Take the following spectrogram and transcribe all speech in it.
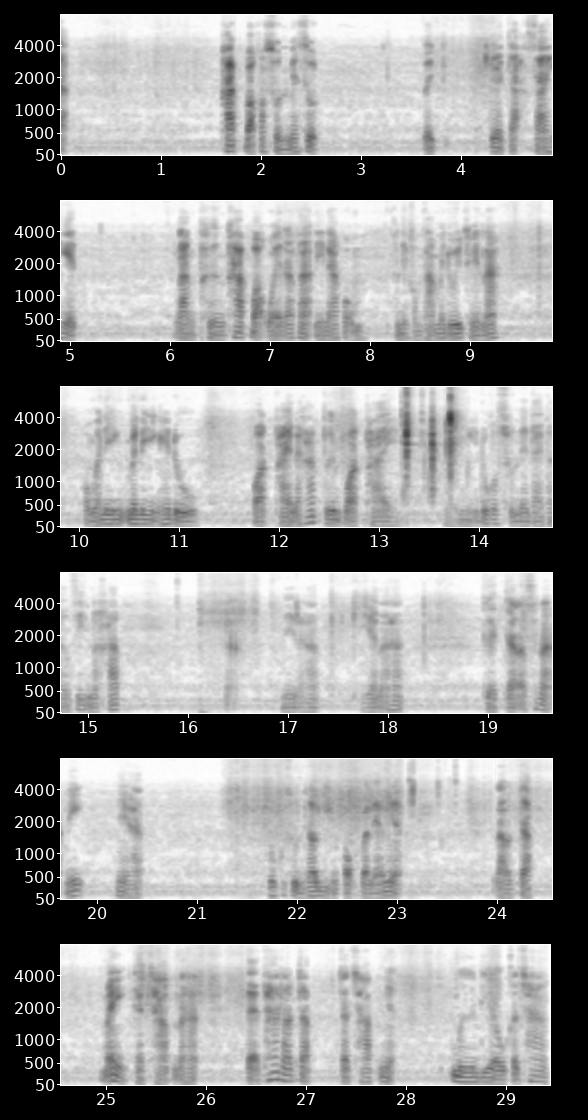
จากคัดปลอกกระสุนไม่สุดเลยเกิดจากสาเหตุรังเพลิงคาบเบาะไว้ลักษณะนี้นะผม อันนี้ผมทำให้ดูเฉยนะ ผมไม่ได้ไม่ได้ยิงให้ดูปลอดภัยนะครับ ปืนปลอดภัยไม่มีลูกกระสุนใดๆทั้งสิ้นนะครับ นี่นะครับเคลียร์นะฮะ เกิดจากลักษณะนี้ นี่ครับลูกกระสุนเรายิงออกไปแล้วเนี่ย เราจับไม่กระชับนะฮะ แต่ถ้าเราจับกระชับเนี่ย มือเดียวกระช่าง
